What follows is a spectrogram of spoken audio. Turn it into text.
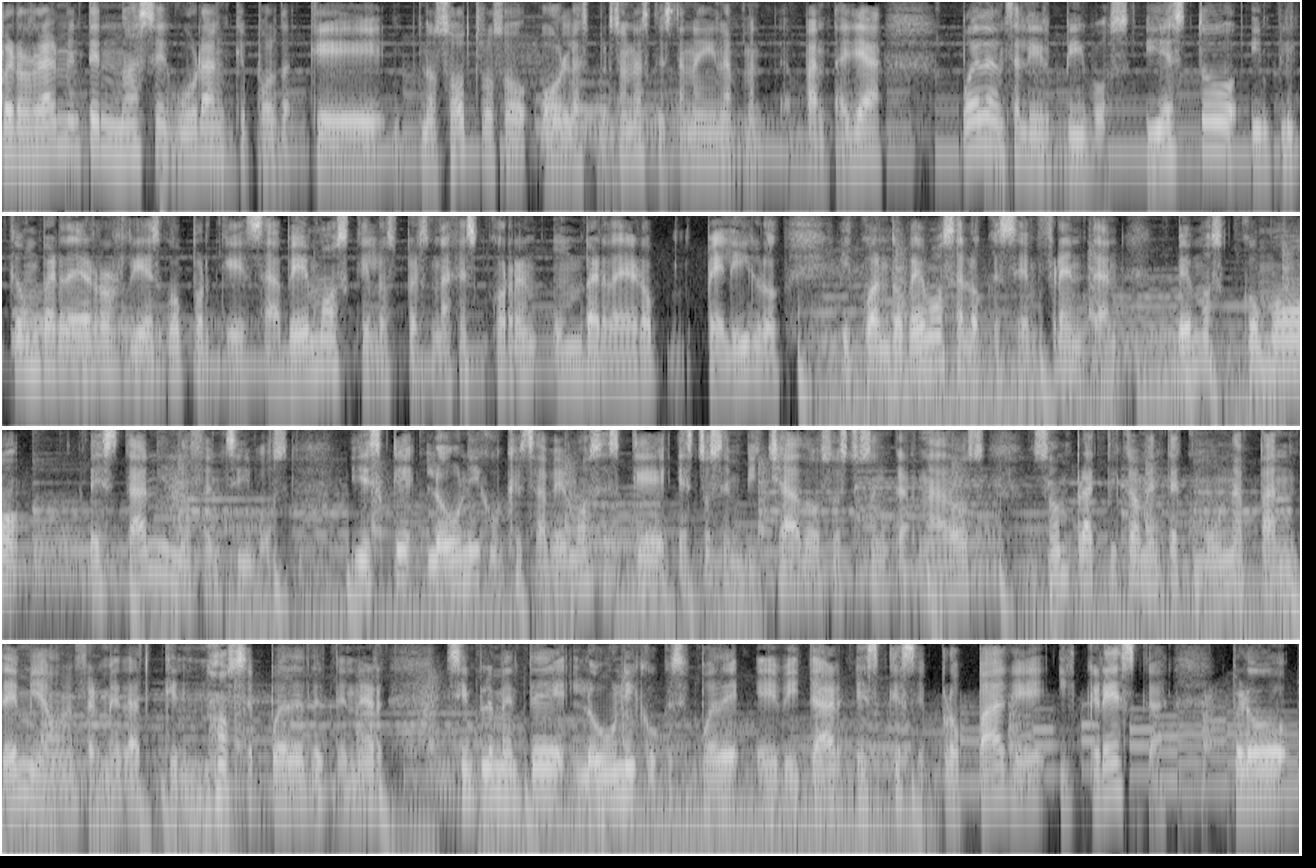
pero realmente no aseguran que, que nosotros o, las personas que están ahí en la pantalla puedan salir vivos. Y esto implica un verdadero riesgo porque sabemos que los personajes corren un verdadero peligro. Y cuando vemos a lo que se enfrentan, vemos cómo están inofensivos. Y es que lo único que sabemos es que estos embichados o estos encarnados son prácticamente como una pandemia o enfermedad que no se puede detener. Simplemente lo único que se puede evitar es que se propague y crezca. Pero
